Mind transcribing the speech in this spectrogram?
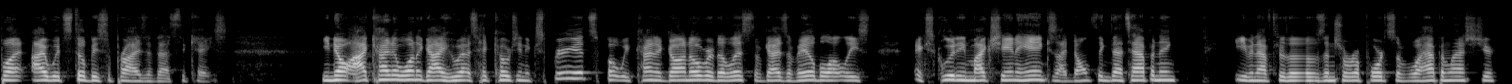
but I would still be surprised if that's the case. You know, I kind of want a guy who has head coaching experience, but we've kind of gone over the list of guys available, at least excluding Mike Shanahan, because I don't think that's happening, even after those initial reports of what happened last year.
